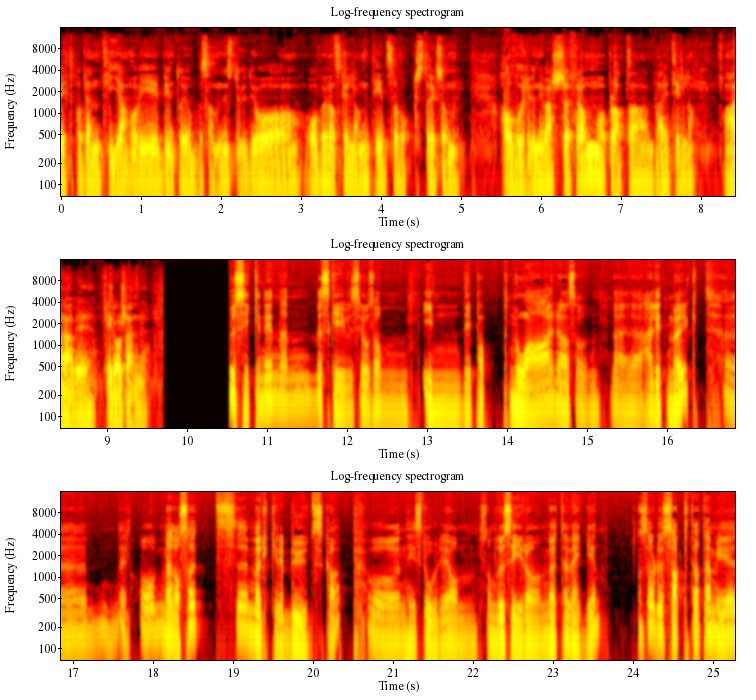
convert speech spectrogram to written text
litt på den tida. Og vi begynte å jobbe sammen i studio, og over ganske lang tid så vokste liksom Halvor-universet fram, og plata blei til. da. Og her er vi fire år seinere. Musikken din den beskrives jo som indie-pop noir, altså det er litt mørkt. Eh, men også et eh, mørkere budskap og en historie om, som du sier, å møte veggen. Så har du sagt at det er mye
